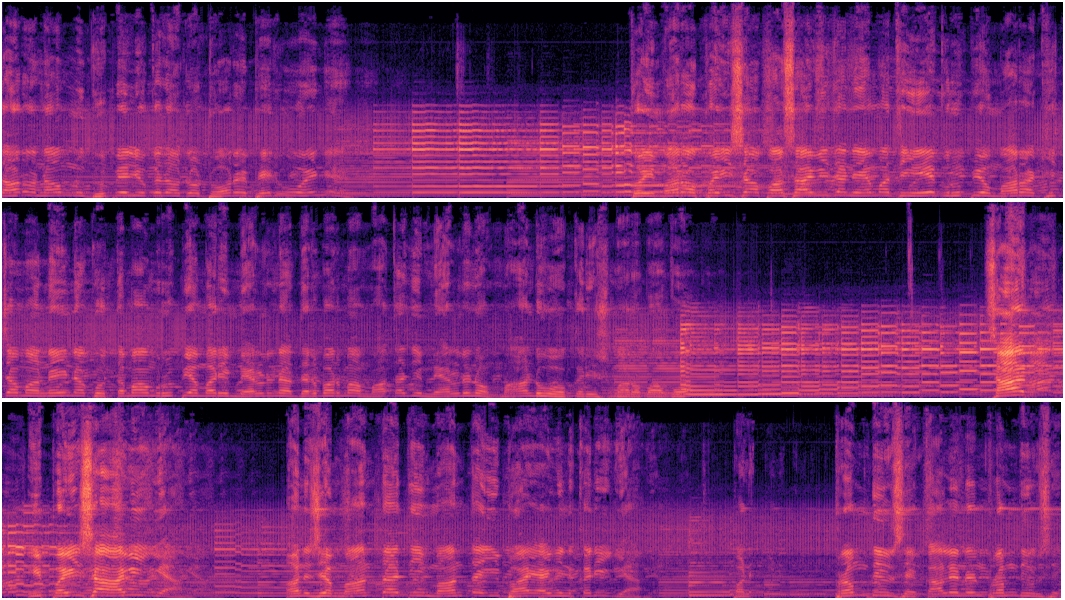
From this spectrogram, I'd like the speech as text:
તારા નામનું ધૂપેલું કદાચ જો ઢોરે ફેરવું હોય ને, તો એ મારા પૈસા પાછા આવી જાય ને એમાંથી એક રૂપિયો મારા ખીચામાં નહીં નાખું. તમામ રૂપિયા મારી મેરડના દરબારમાં માતાજી મેરડીનો માંડવો કરીશ, મારો બાબો સાહેબ એ પૈસા આવી ગયા. અને જે માનતા હતી માનતા એ ભાઈ આવીને કરી ગયા. પણ પ્રમ દિવસે, કાલે ને પ્રમ દિવસે.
